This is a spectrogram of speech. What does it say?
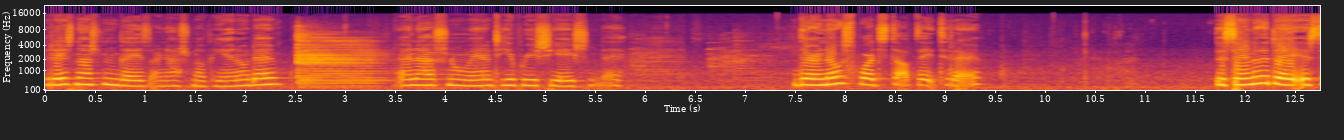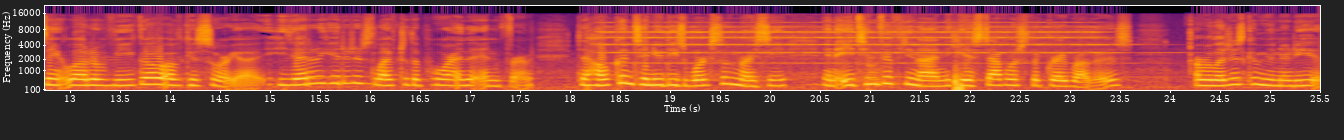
Today's national days are National Piano Day, National Manatee Appreciation Day. There are no sports to update today. The saint of the day is Saint Lodovico of Casoria. He dedicated his life to the poor and the infirm. To help continue these works of mercy, in 1859 he established the Grey Brothers, a religious community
